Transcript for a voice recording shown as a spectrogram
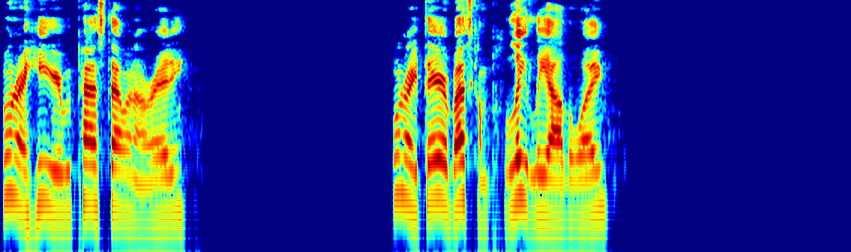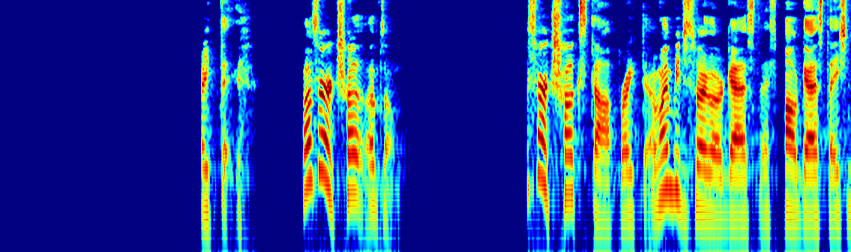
One right here. We passed that one already. One right there, but that's completely out of the way. Right there. What's our truck? What's, our truck stop right there? It might be just a regular gas, sta- small gas station.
